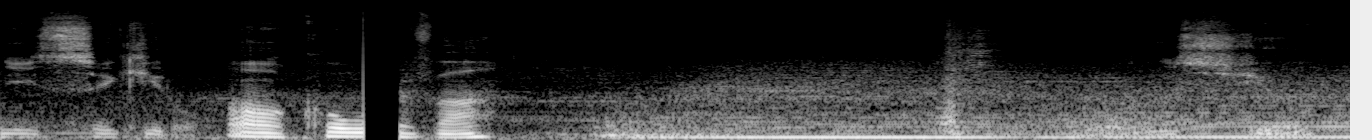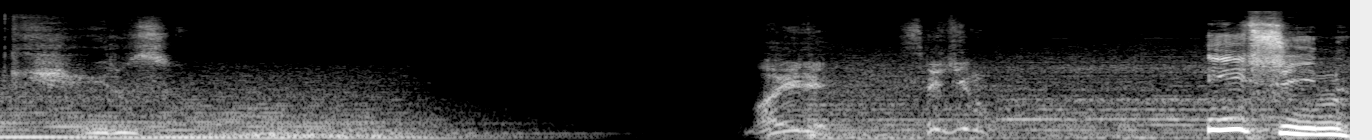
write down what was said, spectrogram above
broni z O kurwa. Ichin!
